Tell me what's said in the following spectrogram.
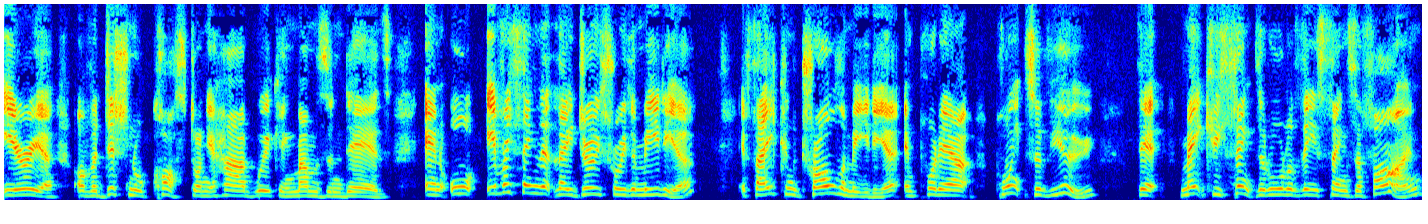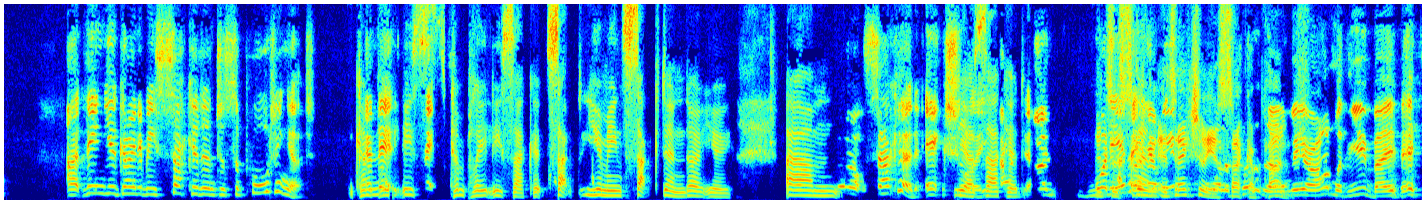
area of additional cost on your hardworking mums and dads. And all everything that they do through the media, if they control the media and put out points of view that make you think that all of these things are fine, uh, then you're going to be suckered into supporting it. Completely, completely suck it. Sucked. You mean sucked in, don't you? Um, well, suck it. Actually, yeah, suck it. I, I, whatever. It's, a, it's actually a sucker punch. We're on with you, baby.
